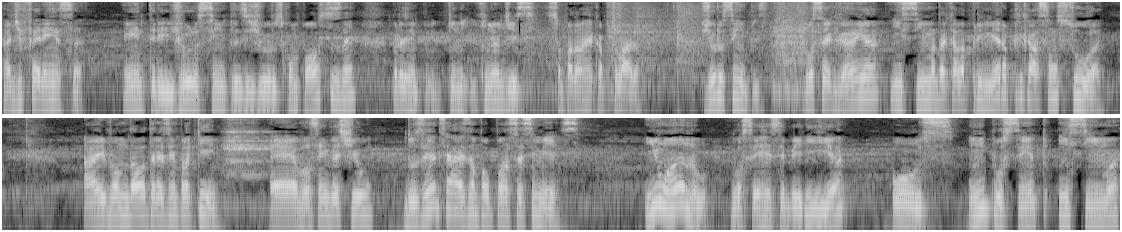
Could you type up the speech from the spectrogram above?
a diferença entre juros simples e juros compostos, né? Por exemplo, que, que eu disse, só para dar uma recapitulada. Juros simples, você ganha em cima daquela primeira aplicação sua. Aí vamos dar outro exemplo aqui. É, você investiu 200 reais na poupança esse mês. Em um ano, você receberia os 1% em cima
